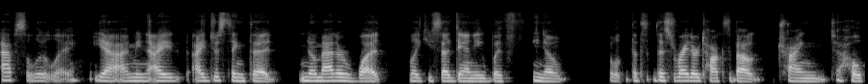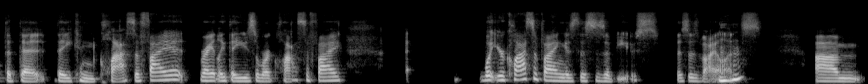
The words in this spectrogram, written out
Absolutely. Yeah. I mean, I I just think that no matter what, like you said, Danny, with you know, well, this, this writer talks about trying to hope that that they can classify it, right? Like they use the word classify. What you're classifying is this is abuse. This is violence. Um,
